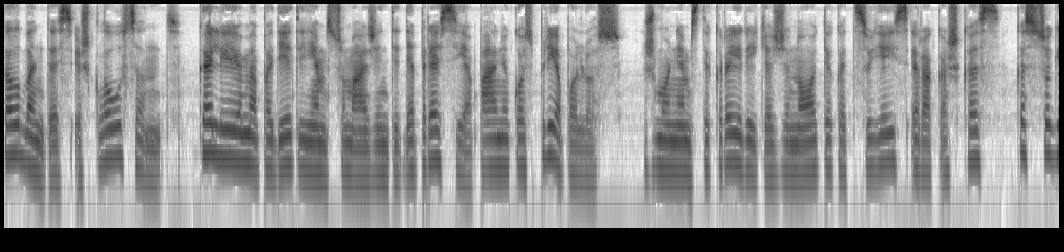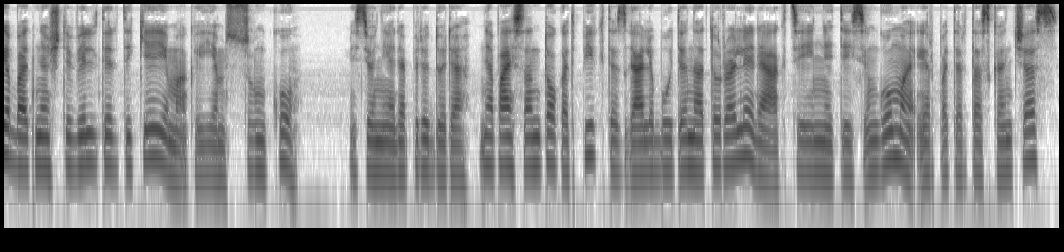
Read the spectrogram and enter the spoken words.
Kalbantis, išklausant, galėjome padėti jiems sumažinti depresiją, panikos priepolius. Žmonėms tikrai reikia žinoti, kad su jais yra kažkas, kas sugeba atnešti viltį ir tikėjimą, kai jiems sunku. Misionierė priduria, nepaisant to, kad pyktis gali būti natūrali reakcija į neteisingumą ir patirtas kančias,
